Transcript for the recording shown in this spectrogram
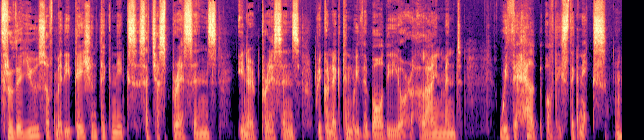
Through the use of meditation techniques such as presence, inner presence, reconnecting with the body, or alignment, with the help of these techniques, hmm,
